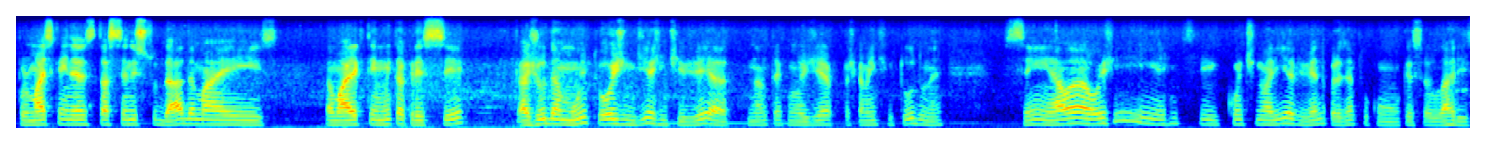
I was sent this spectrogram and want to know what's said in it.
por mais que ainda está sendo estudada, mas é uma área que tem muito a crescer, ajuda muito. Hoje em dia a gente vê a nanotecnologia praticamente em tudo, né? Sem ela, hoje a gente continuaria vivendo, por exemplo, com aqueles celulares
